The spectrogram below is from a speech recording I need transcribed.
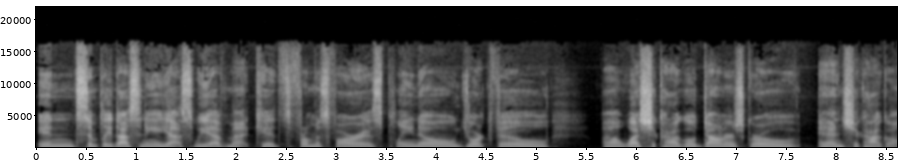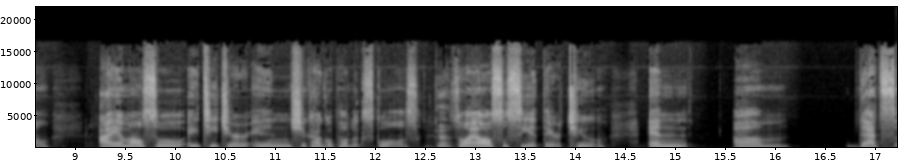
in Simply Destinee, yes, we have met kids from as far as Plano, Yorkville, uh, West Chicago, Downers Grove, and Chicago. I am also a teacher in Chicago public schools. Okay. So I also see it there too. And um, that's,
